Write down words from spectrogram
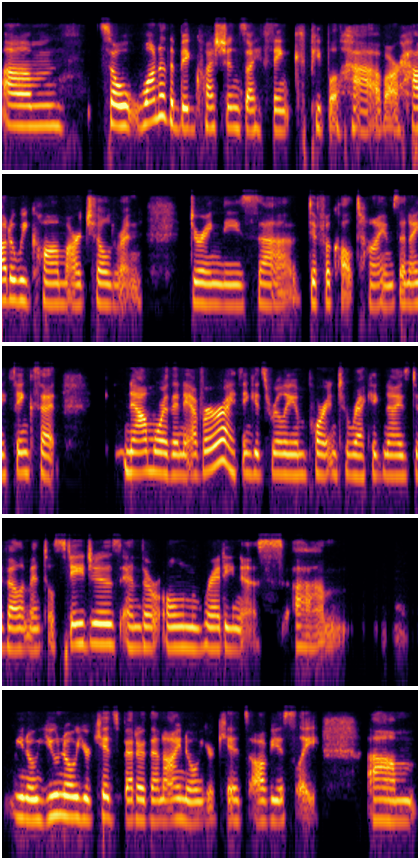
Um, so one of the big questions I think people have are how do we calm our children during these uh, difficult times? And I think that now more than ever, I think it's really important to recognize developmental stages and their own readiness. Um, you know, you know your kids better than I know your kids, obviously. Um,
